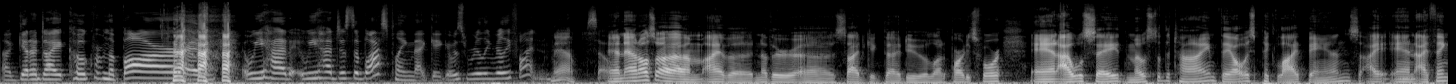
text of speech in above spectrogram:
uh, get a diet coke from the bar, and we had we had just a blast playing that gig. It was really really fun. Yeah. So And and also um, I have another uh, side gig that I do a lot of parties for, and I will say most of the time they always pick live bands. I and I think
